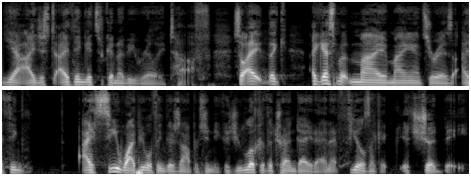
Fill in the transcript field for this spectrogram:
yeah, I just I think it's going to be really tough. So I like I guess my my answer is I think I see why people think there's an opportunity because you look at the trend data and it feels like it, it should be.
